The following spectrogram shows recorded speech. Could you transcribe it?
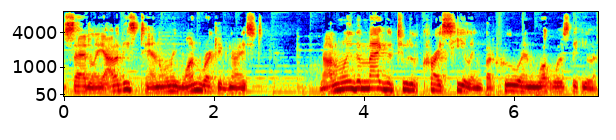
Sadly, out of these ten, only one recognized not only the magnitude of Christ's healing, but who and what was the healer.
